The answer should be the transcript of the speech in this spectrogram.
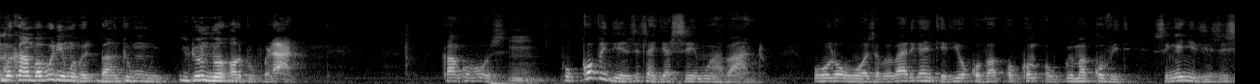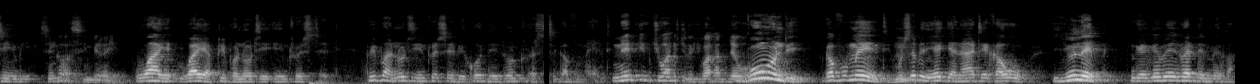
mwekamba bulimu bantu mmwe. You don't know how to plan kankubuuze. Mm. ku covid enzita gyasseemu abantu. Olowooza bwe baaliga nti eriyo okugema covid singa enyiri tezisimbye singa basimbirayo why, why are people not interested? People are not interested because they don't trust government. Gundi gavumenti museveni yajja n'ateekawo unep ng'egema endwadde mmeka?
